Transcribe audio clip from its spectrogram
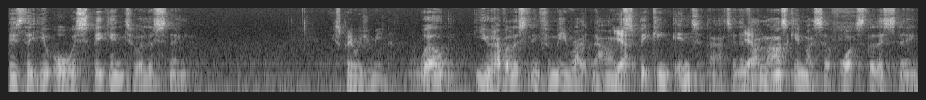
is that you always speak into a listening. Explain what you mean. Well, you have a listening for me right now. I'm yeah. speaking into that. And if yeah. I'm asking myself, what's the listening,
